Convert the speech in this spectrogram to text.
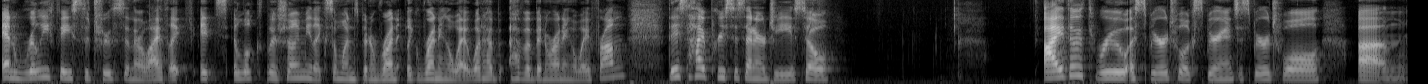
and really face the truths in their life. Like it's it looks they're showing me like someone's been running like running away. What have have I been running away from? This high priestess energy. So either through a spiritual experience, a spiritual um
